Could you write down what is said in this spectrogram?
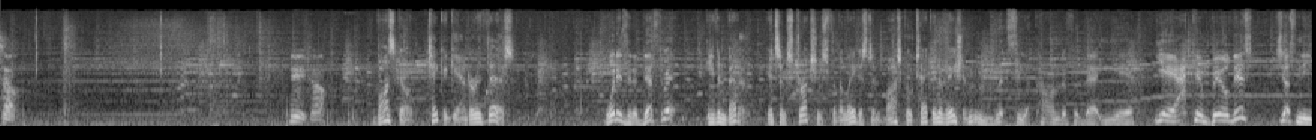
So. Here you go. Bosco, take a gander at this. What is it, a death threat? Even better, it's instructions for the latest in Bosco tech innovation. Hmm, let's see a calendar for that, yeah. Yeah, I can build this. Just need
